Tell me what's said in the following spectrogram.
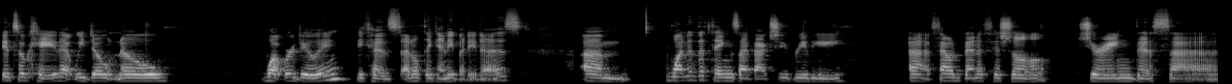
it's okay that we don't know what we're doing because I don't think anybody does. Um, one of the things I've actually really uh, found beneficial during this uh,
